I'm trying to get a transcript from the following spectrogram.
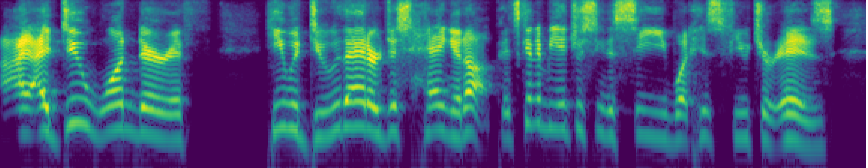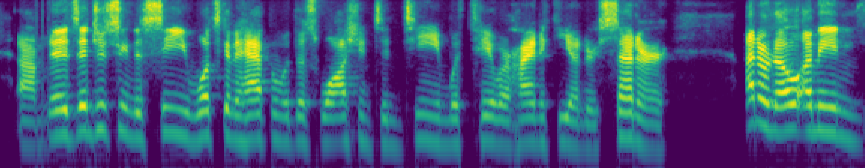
I, I do wonder if he would do that or just hang it up. It's going to be interesting to see what his future is. Um, it's interesting to see what's going to happen with this Washington team with Taylor Heinicke under center. I don't know. I mean,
